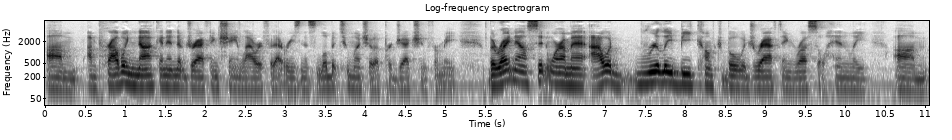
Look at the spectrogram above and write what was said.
um, I'm probably not going to end up drafting Shane Lowry for that reason. It's a little bit too much of a projection for me. But right now, sitting where I'm at, I would really be comfortable with drafting Russell Henley um,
